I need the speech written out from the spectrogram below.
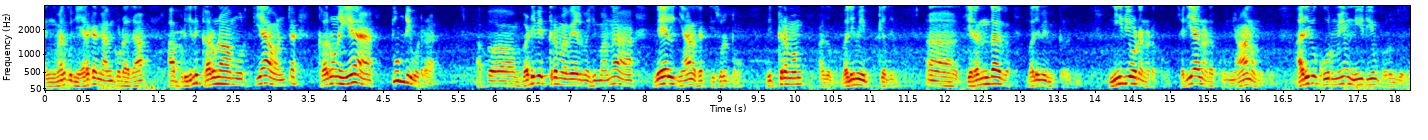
எங்க மேலே கொஞ்சம் இறக்கம் காமிக்கூடாதா அப்படின்னு கருணாமூர்த்தியாக அவன்கிட்ட கருணையை தூண்டி விடுறார். அப்போ வடிவிக்ரம வேல் மகிமானா வேல் ஞானசக்தி சொல்லிட்டோம். விக்ரமம் அது வலிமை மிக்கது. சிறந்த வலிமை மிக்கிறது நீதியோட நடக்கும். சரியா நடக்கும். ஞானம் அறிவு கூர்மையும் நீதியும் பொருந்தது.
